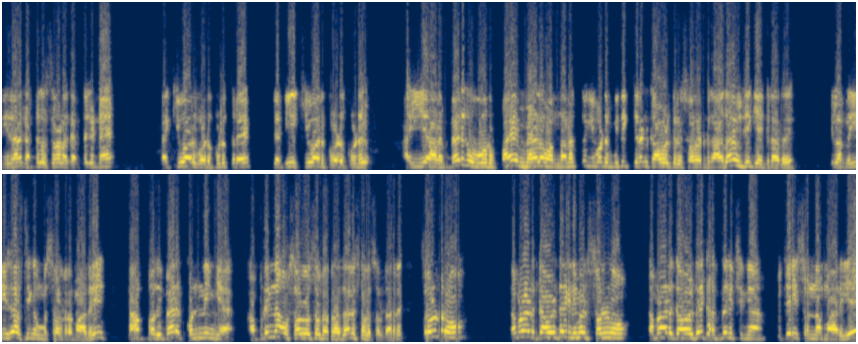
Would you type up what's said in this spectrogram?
நீ தான் கத்துக்க சொன்னா நான் கத்துக்கிட்டேன். நான் கியூஆர் கோடு கொடுக்குறேன். இந்த நீ கியூஆர் கோடு கொடு. ஐயாயிரம் பேருக்கு ஒரு பையன் மேல வந்தானா தூக்கி போட்டு மிதிக்கிறேன் காவல்துறை சொல்லட்டுங்க அதான் விஜய் கேட்கிறாரு இல்ல அந்த ஈசா சிங் அவங்க சொல்ற மாதிரி நாற்பது பேரை கொன்னீங்க அப்படின்னு அவர் சொல்ல சொல்றாரு. அதானே சொல்ல சொல்றாரு. சொல்றோம். தமிழ்நாடு காவல்துறை இனிமேல் சொல்லும். தமிழ்நாடு காவல்துறை கத்துக்குச்சுங்க. விஜய் சொன்ன மாதிரியே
